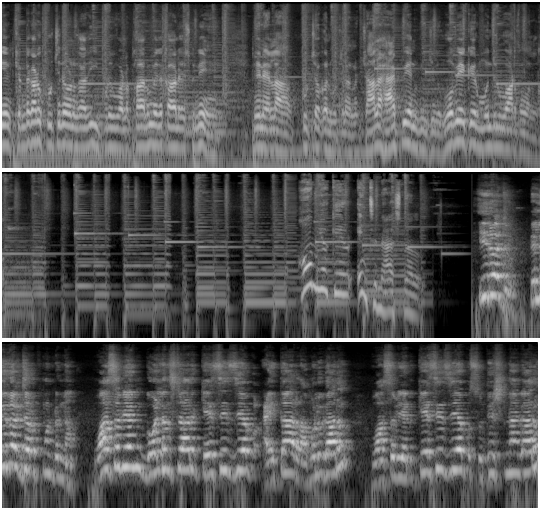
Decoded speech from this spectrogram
నేను కింద కూడా కూర్చునేవాడు కాదు ఇప్పుడు వాళ్ళ కారు మీద కాలు వేసుకుని నేను ఎలా కూర్చోగలుగుతున్నాను. చాలా హ్యాపీ అనిపించింది. హోమియో కేర్ మందులు వాడటం వల్ల. Homeo Care International. ఈ రోజు పెళ్ళి రోజు జరుపుకుంటున్న Vasavyan golden star KCGF Aitha Ramulu గారు వాసవ్యన్ కేసీజీఎఫ్ సుధీష్ణ గారు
